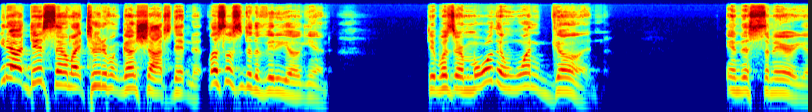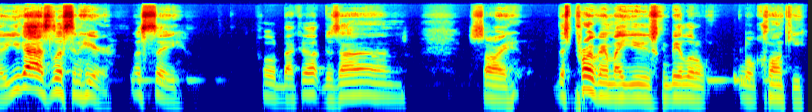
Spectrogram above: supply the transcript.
You know, it did sound like two different gunshots, didn't it? Let's listen to the video again. Did was there more than one gun in this scenario? You guys listen here. Let's see. Hold back up. Design. Sorry, this program I use can be a little little clunky.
